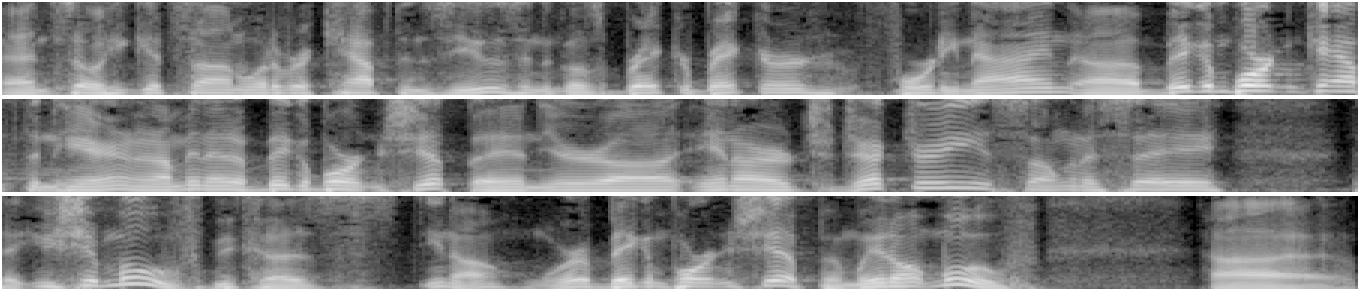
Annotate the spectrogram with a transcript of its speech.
And so he gets on whatever captains use and goes, Breaker, Breaker, 49. Uh, big important captain here, and I'm in a big important ship, and you're uh, in our trajectory, so I'm going to say that you should move because, you know, we're a big important ship and we don't move. Uh,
